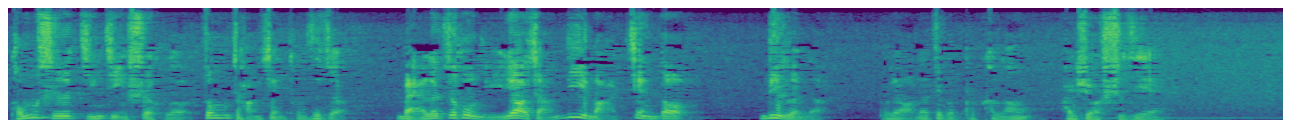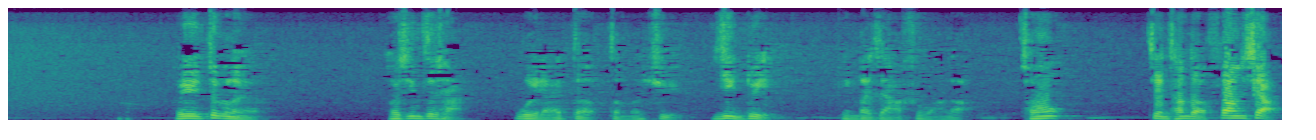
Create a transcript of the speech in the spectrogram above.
同时仅仅适合中长线投资者。买了之后，你要想立马见到利润的，不要，那这个不可能，还需要时间。所以这个呢，核心资产未来的怎么去应对，跟大家说完了。从建仓的方向、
